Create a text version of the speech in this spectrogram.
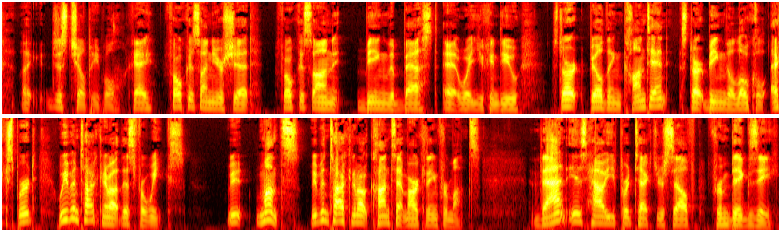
like, just chill people. Okay. Focus on your shit. Focus on being the best at what you can do. Start building content. Start being the local expert. We've been talking about this for weeks, we, months. We've been talking about content marketing for months. That is how you protect yourself from Big Z.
